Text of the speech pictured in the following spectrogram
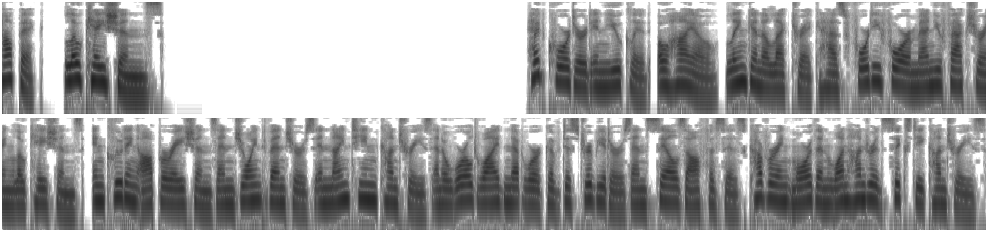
Topic: Locations. Headquartered in Euclid, Ohio, Lincoln Electric has 44 manufacturing locations, including operations and joint ventures in 19 countries and a worldwide network of distributors and sales offices covering more than 160 countries.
